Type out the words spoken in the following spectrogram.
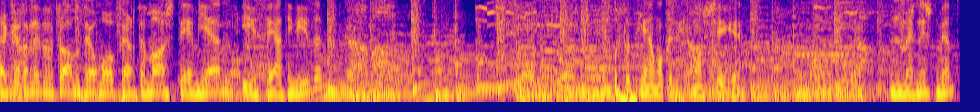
A caderneta de cromos é uma oferta MOS TMN e Seat Ibiza. O sutiã é uma coisa que conchega. Mas neste momento,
